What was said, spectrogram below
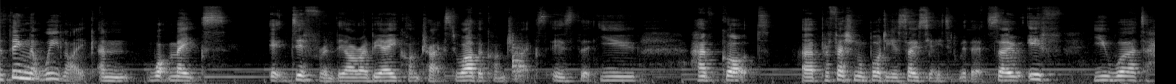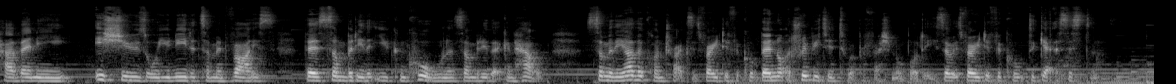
the thing that we like and what makes it different, the RIBA contracts to other contracts, is that you have got a professional body associated with it. So if you were to have any issues or you needed some advice, there's somebody that you can call and somebody that can help. Some of the other contracts, it's very difficult. They're not attributed to a professional body, so it's very difficult to get assistance.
